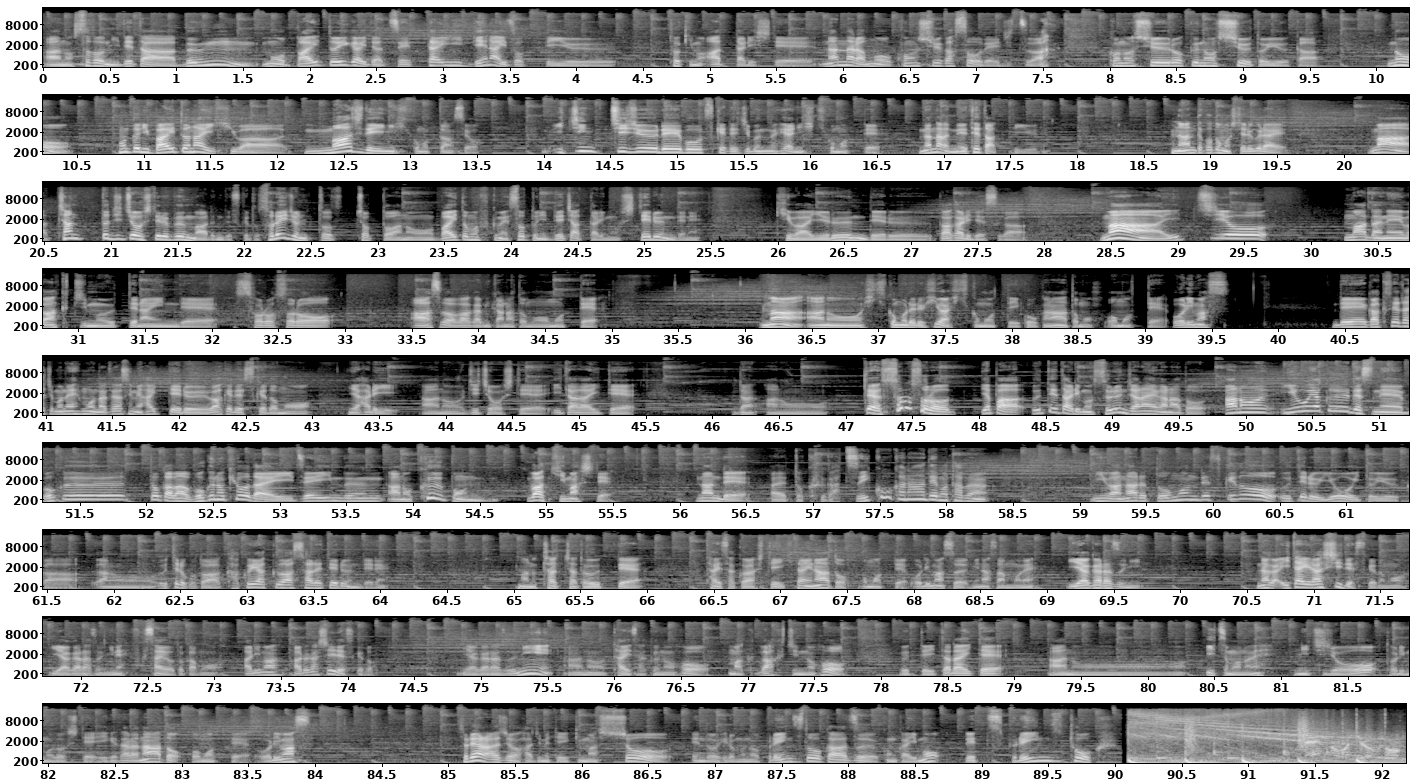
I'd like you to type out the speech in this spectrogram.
あの外に出た分もうバイト以外では絶対に出ないぞっていう時もあったりしてなんならもう今週がそうで実は。この収録の週というかの本当にバイトない日はマジで家に引きこもったんですよ。一日中冷房つけて自分の部屋に引きこもってなんなら寝てたっていうね。なんてこともしてるぐらいまあちゃんと自重してる分もあるんですけどそれ以上にとちょっとあのバイトも含め外に出ちゃったりもしてるんでね気は緩んでるばかりですがまあ一応まだねワクチンも打ってないんでそろそろ明日は我が身かなとも思ってまああの引きこもれる日は引きこもっていこうかなとも思っております。で学生たちもねもう夏休み入っているわけですけどもやはりあの自重していただいてだあのでそろそろやっぱ打てたりもするんじゃないかなと。あのようやくですね僕とか、まあ、僕の兄弟全員分あのクーポンは来まして。なんで、えっと、9月以降かなでも多分にはなると思うんですけど打てる用意というかあの打てることは確約はされてるんでね。あのちゃっちゃと打って対策はしていきたいなと思っております。皆さんもね嫌がらずに。なんか痛いらしいですけども嫌がらずにね副作用とかもありまあるらしいですけど。嫌がらずにあの対策の方、まあ、ワクチンの方打っていただいて、あのーいつものね日常を取り戻していけたらなと思っております。それではラジオを始めていきましょう。遠藤ひろむのプレインズトーカーズ。今回もレッツプレインズトーク遠藤ひろむの遠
